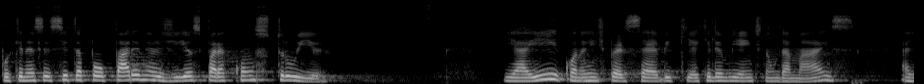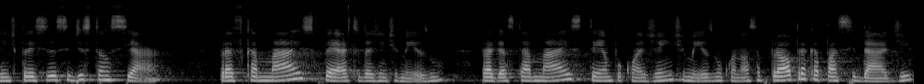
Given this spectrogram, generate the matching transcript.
porque necessita poupar energias para construir. E aí, quando a gente percebe que aquele ambiente não dá mais, a gente precisa se distanciar para ficar mais perto da gente mesmo, para gastar mais tempo com a gente mesmo, com a nossa própria capacidade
